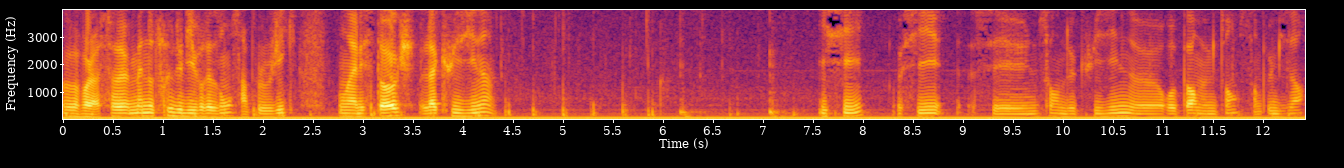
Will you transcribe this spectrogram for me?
Euh, voilà, ça mène au truc de livraison, c'est un peu logique. On a les stocks, la cuisine. Ici aussi, c'est une sorte de cuisine euh, repas en même temps, c'est un peu bizarre.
